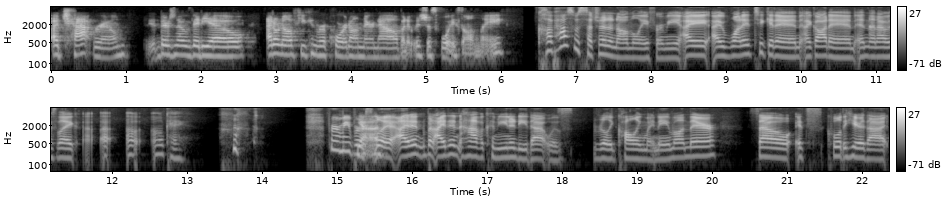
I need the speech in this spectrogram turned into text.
a chat room. There's no video. I don't know if you can record on there now, but it was just voice only. Clubhouse was such an anomaly for me. I I wanted to get in, I got in, and then I was like, uh, uh, uh okay. for me personally. Yeah. I didn't, but I didn't have a community that was really calling my name on there. So it's cool to hear that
